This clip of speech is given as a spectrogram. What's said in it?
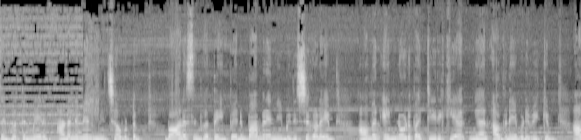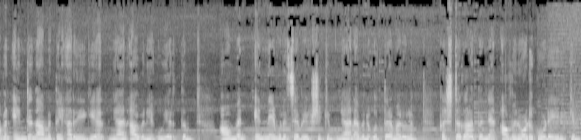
സിംഹത്തിന്മേലും അണലിമേൽ നീ ചവിട്ടും. ബാലസിംഹത്തെയും പെരുമ്പാമ്പിനെ നീ മിതിച്ചു കളയും. അവൻ എന്നോട് പറ്റിയിരിക്കിയാൽ ഞാൻ അവനെ വിടുവിക്കും. അവൻ എന്റെ നാമത്തെ അറിയുകയാൽ ഞാൻ അവനെ ഉയർത്തും. അവൻ എന്നെ വിളിച്ചപേക്ഷിക്കും. ഞാൻ അവന് ഉത്തരമരുളും. കഷ്ടകാലത്ത് ഞാൻ അവനോട് കൂടെയിരിക്കും.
